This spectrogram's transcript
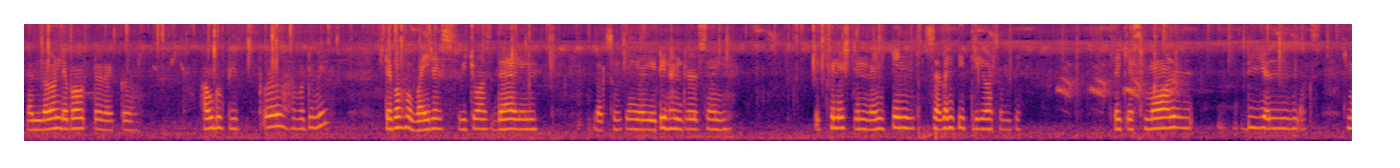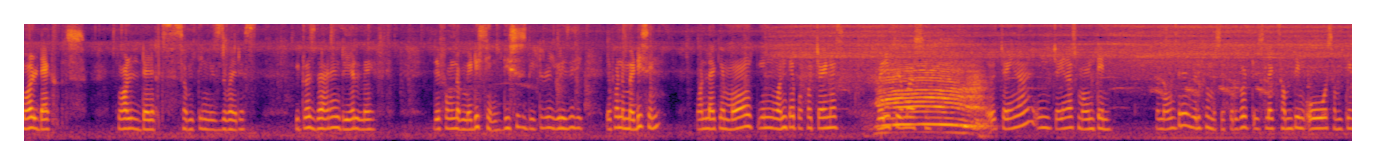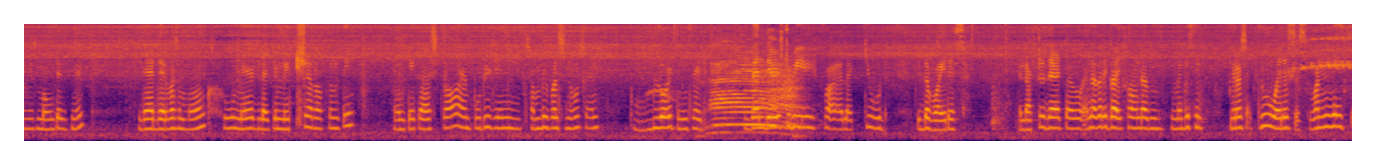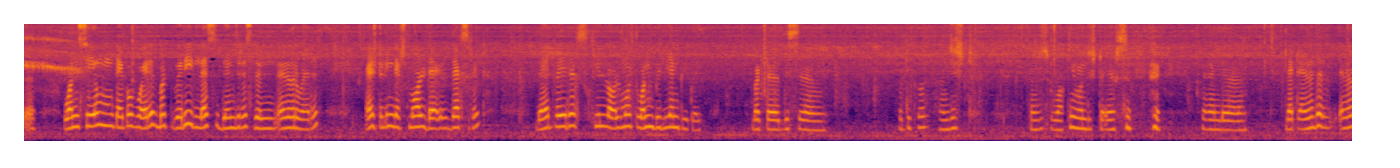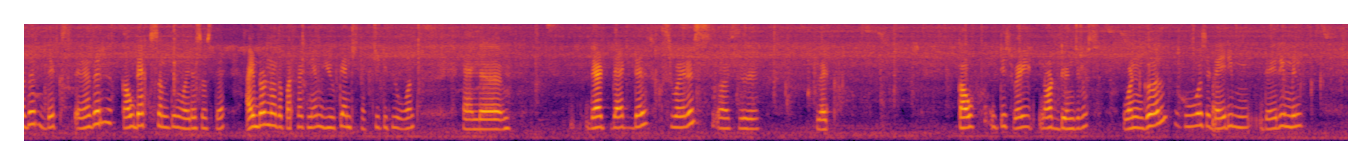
I learned about like how do people. What do you mean? Type of a virus which was there in like something like 1800s and it finished in 1973 or something like a small dl small dex small dex something is the virus it was there in real life. They found a medicine. This is literally crazy. They found a medicine. One like a monk in one type of a china's very famous. Uh, china in china's mountain. The mountain is very famous. I forgot. It's like something oh something is mountain's name. There there was a monk who made like a mixture of something and take a straw and put it in some people's nose and blow it inside. Then they used to be fi- like cured with the virus. And after that uh, another guy found a medicine. There are two viruses. One is uh, one same type of virus but very less dangerous than another virus. I was telling that small de- dex right? That virus killed almost 1 billion people. But uh, this um, what do you call? I'm just i'm just walking on the stairs. And uh, that another another dex another cow dex something virus was there i don't know the perfect name. You can search it if you want. And uh, that that dex virus was uh, like cow it is very not dangerous. One girl who was a dairy dairy milk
